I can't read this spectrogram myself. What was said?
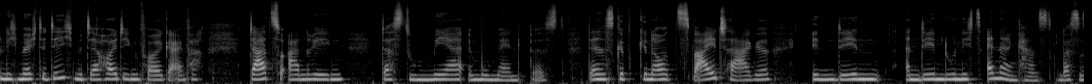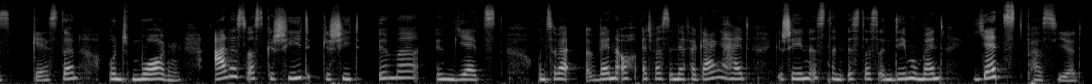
Und ich möchte dich mit der heutigen Folge einfach dazu anregen, dass du mehr im Moment bist. Denn es gibt genau zwei Tage, in denen, an denen du nichts ändern kannst. Und das ist gestern und morgen. Alles, was geschieht, geschieht immer im Jetzt. Und zwar, wenn auch etwas in der Vergangenheit geschehen ist, dann ist das in dem Moment jetzt passiert.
